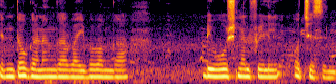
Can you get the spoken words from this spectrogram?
ఎంతో ఘనంగా వైభవంగా డివోషనల్ ఫీలింగ్ వచ్చేసింది.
